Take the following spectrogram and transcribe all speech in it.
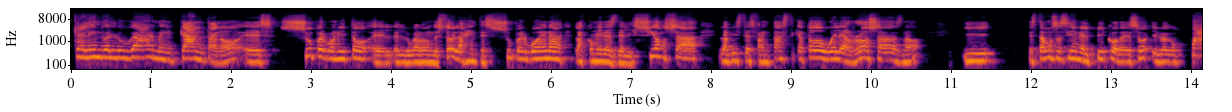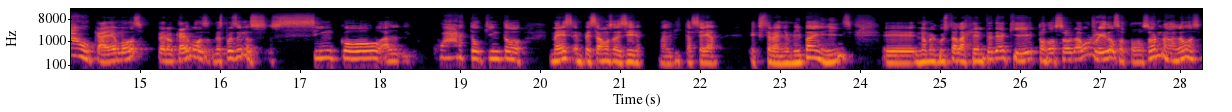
qué lindo el lugar, me encanta, ¿no? Es súper bonito el, el, lugar donde estoy, la gente es súper buena, la comida es deliciosa, la vista es fantástica, todo huele a rosas, ¿no? Y estamos así en el pico de eso y luego, ¡pau! caemos, pero caemos después de unos cinco al cuarto, quinto mes, empezamos a decir, maldita sea, extraño mi país, eh, no me gusta la gente de aquí, todos son aburridos o todos son malos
